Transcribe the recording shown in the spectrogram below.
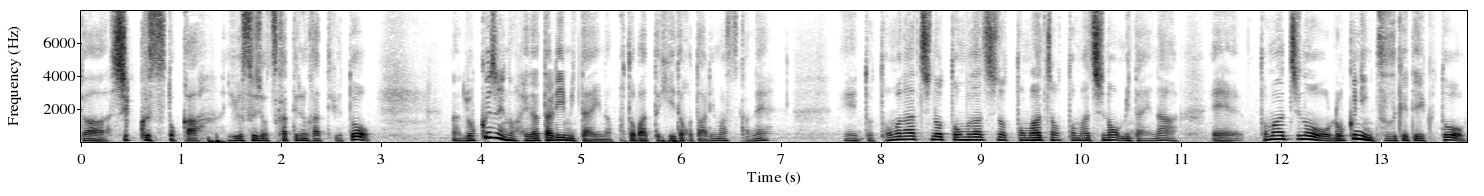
が6とかいう数字を使ってるのかっていうと、6時の隔たりみたいな言葉って聞いたことありますかねえっ、ー、と、友達の友達の友達の友達のみたいな、えー、友達の6人続けていくと、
